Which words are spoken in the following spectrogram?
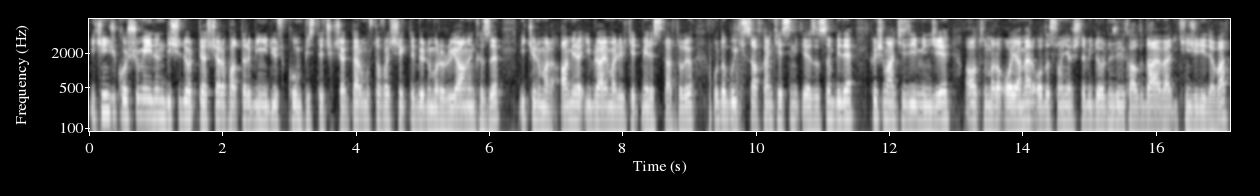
İkinci koşu maiden dişi 4 yaş şarap atları 1700 kum pistte çıkacaklar. Mustafa Çiçek de bir numara Rüya'nın kızı. 2 numara Amira İbrahim Ali Ketme ile start alıyor. Burada bu iki safkan kesinlikle yazılsın. Bir de Hışman Çiziğim İnce'ye 6 numara Oyamer. O da son yarışta bir dördüncülük aldı. Daha evvel ikinciliği de var.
